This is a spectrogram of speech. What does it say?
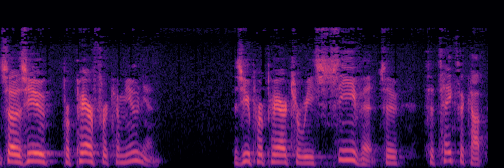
So as you prepare for communion, as you prepare to receive it, to, to take the cup,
